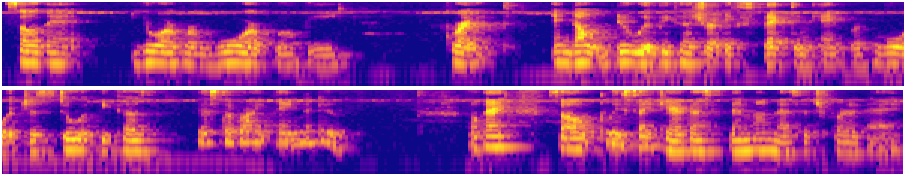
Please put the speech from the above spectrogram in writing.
so that your reward will be great and don't do it because you're expecting a reward. Just do it because it's the right thing to do. Okay? So please take care. That's been my message for today.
